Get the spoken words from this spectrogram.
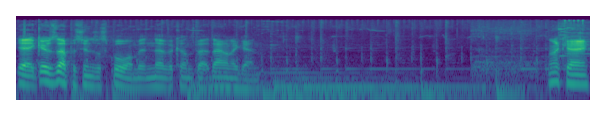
Yeah, it goes up as soon as I spawn, but it never comes back down again. Okay.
